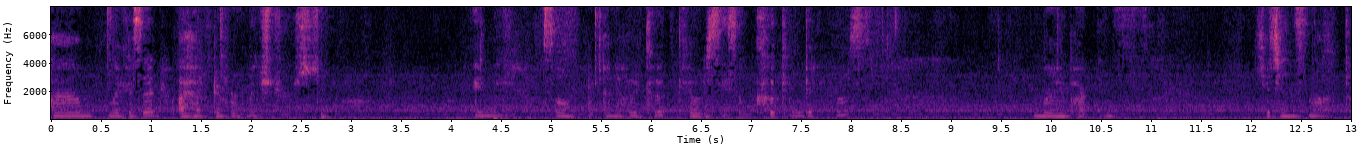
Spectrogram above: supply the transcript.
um like I said I have different mixtures. In me. So I know how to cook. If you want to see some cooking videos. My apartment's kitchen's not the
